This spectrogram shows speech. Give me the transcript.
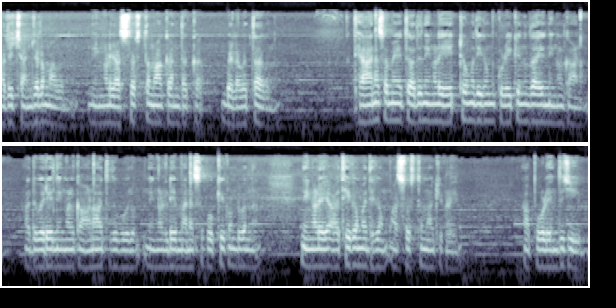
അത് ചഞ്ചലമാകുന്നു. നിങ്ങളെ അസ്വസ്ഥമാക്കാൻ തക്ക ബലവത്താകുന്നു. ധ്യാന സമയത്ത് അത് നിങ്ങളെ ഏറ്റവും അധികം കുഴയ്ക്കുന്നതായി നിങ്ങൾ കാണും. അതുവരെ നിങ്ങൾ കാണാത്തതുപോലും നിങ്ങളുടെ മനസ്സ് പൊക്കിക്കൊണ്ടുവന്ന് നിങ്ങളെ അധികം അധികം അസ്വസ്ഥമാക്കി കളയും അപ്പോൾ എന്തു ചെയ്യും?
